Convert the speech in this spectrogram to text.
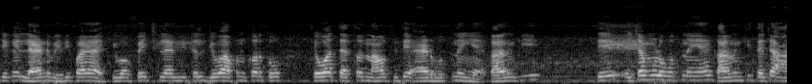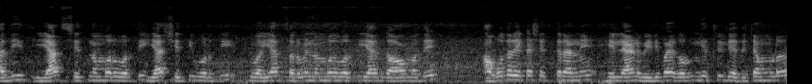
जे काही लँड व्हेरीफाय आहे किंवा फेच लँड डिटेल जेव्हा आपण करतो तेव्हा त्याचं नाव तिथे ॲड होत नाही आहे. कारण की ते याच्यामुळे होत नाही आहे कारण की त्याच्या आधी याच शेत नंबरवरती याच शेतीवरती किंवा याच सर्वे नंबरवरती याच गावामध्ये अगोदर एका शेतकऱ्याने हे लँड व्हेरीफाय करून घेतलेली आहे. त्याच्यामुळं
